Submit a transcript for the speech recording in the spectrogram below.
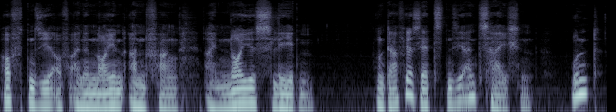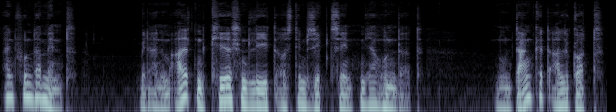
hofften sie auf einen neuen Anfang, ein neues Leben. Und dafür setzten sie ein Zeichen und ein Fundament mit einem alten Kirchenlied aus dem 17. Jahrhundert. Nun danket alle Gott,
